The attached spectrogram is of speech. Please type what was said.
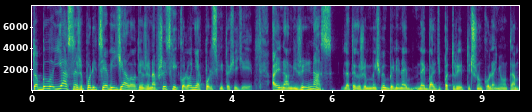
To było jasne, że policja wiedziała o tym, że na wszystkich koloniach polskich to się dzieje. Ale namierzyli nas. Dlatego, że myśmy byli naj, najbardziej patriotyczną kolonią tam,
